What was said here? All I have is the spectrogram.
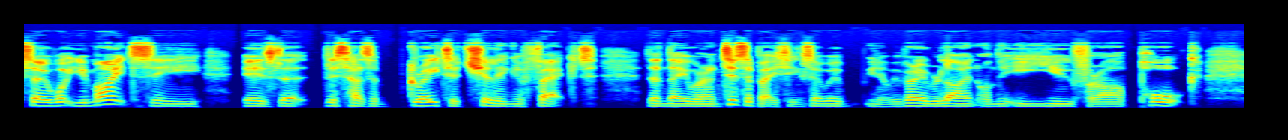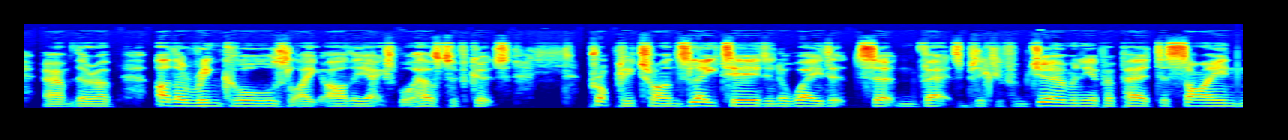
so what you might see is that this has a greater chilling effect than they were anticipating. So we're you know we're very reliant on the EU for our pork. Um, there are other wrinkles like are the export health certificates properly translated in a way that certain vets, particularly from Germany, are prepared to sign.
